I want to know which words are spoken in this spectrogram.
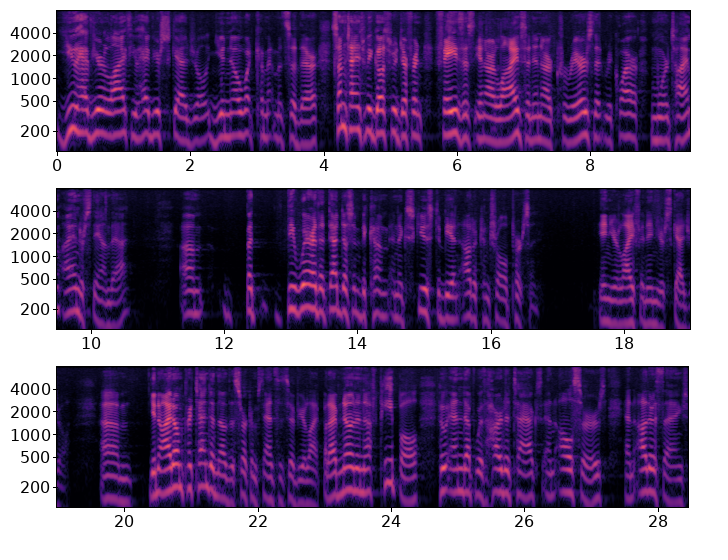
you have your life, you have your schedule, you know what commitments are there. Sometimes we go through different phases in our lives and in our careers that require more time. I understand that. Um, but beware that that doesn't become an excuse to be an out of control person in your life and in your schedule. Um, you know, I don't pretend to know the circumstances of your life, but I've known enough people who end up with heart attacks and ulcers and other things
